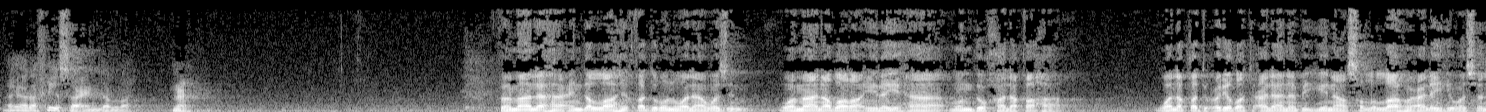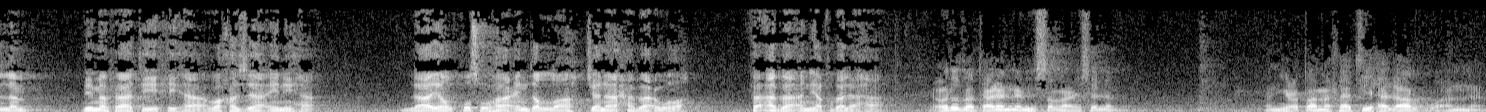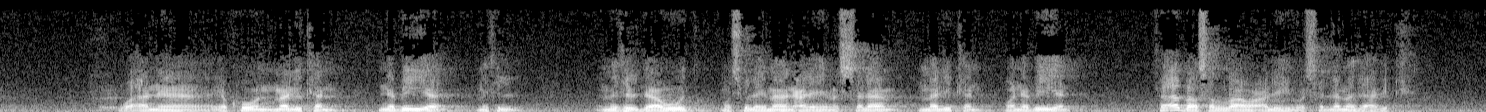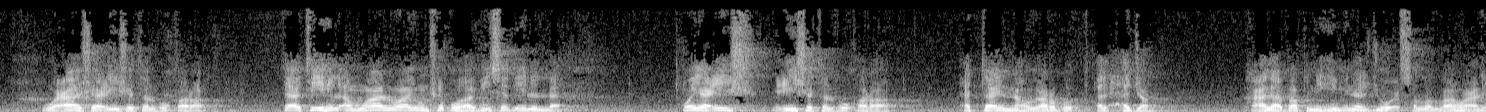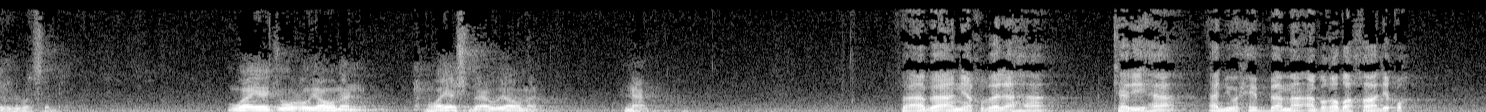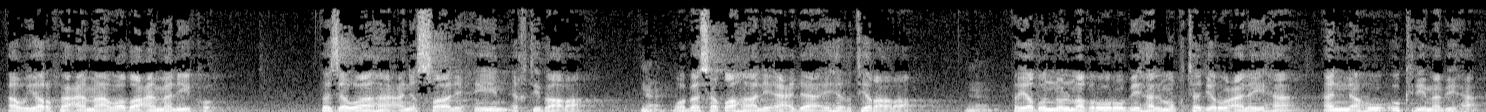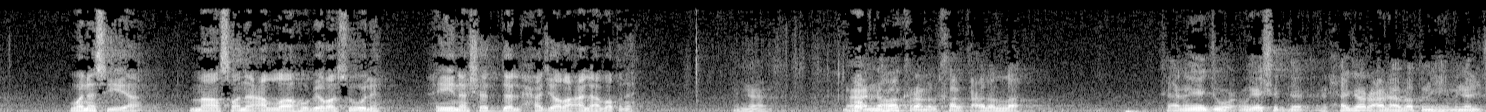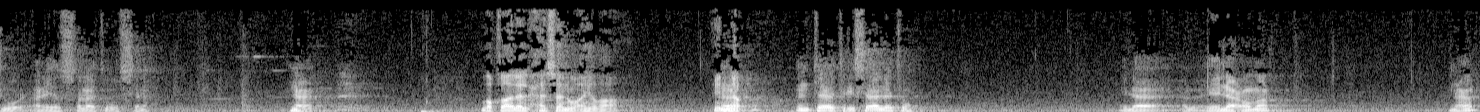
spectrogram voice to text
هي رخيصة عند الله. نعم. فما لها عند الله قدر ولا وزن وما نظر إليها منذ خلقها. ولقد عرضت على نبينا صلى الله عليه وسلم بمفاتيحها وخزائنها لا ينقصها عند الله جناح بعوضة فأبى أن يقبلها. عرضت على النبي صلى الله عليه وسلم أن يعطى مفاتيح الأرض وأن وأن يكون ملكا نبيا مثل مثل داود وسليمان عليهما السلام ملكا ونبيا فأبى صلى الله عليه وسلم ذلك. وعاش عيشة الفقراء. تأتيه الأموال وينفقها في سبيل الله ويعيش عيشة الفقراء حتى إنه يربط الحجر على بطنه من الجوع صلى الله عليه وسلم. ويجوع يوما ويشبع يوما. نعم. فأبى أن يقبلها كره أن يحب ما أبغض خالقه. أو يرفع ما وضع مليكه فزواها عن الصالحين اختبارا نعم. وبسطها لأعدائه اغترارا. نعم. فيظن المغرور بها المقتدر عليها أنه أكرم بها ونسي ما صنع الله برسوله حين شد الحجر على بطنه. نعم. مع أنه أكرم الخلق على الله. كان يجوع ويشد الحجر على بطنه من الجوع عليه الصلاة والسلام. نعم. وقال الحسن أيضا إن آه، انتهت رسالته إلى إلى عمر. نعم.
